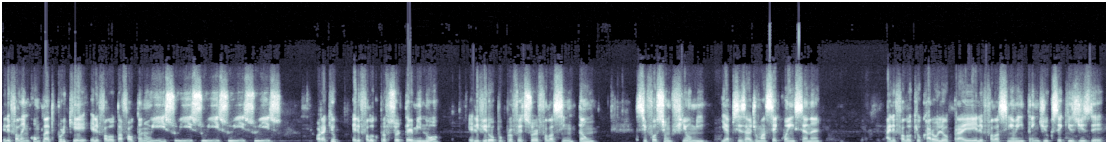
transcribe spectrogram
Ele falou: incompleto por quê? Ele falou: tá faltando isso, isso, isso, isso, isso. A hora que ele falou que o professor terminou, ele virou pro professor e falou assim: então, se fosse um filme, ia precisar de uma sequência, né? Aí ele falou que o cara olhou pra ele e falou assim: eu entendi o que você quis dizer.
